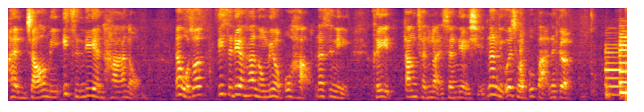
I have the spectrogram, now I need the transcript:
很着迷，一直练哈农。那我说一直练哈农没有不好，那是你可以当成暖身练习。那你为什么不把那个？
